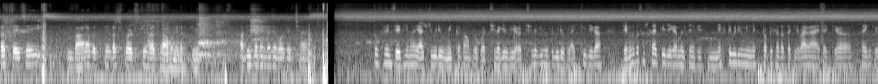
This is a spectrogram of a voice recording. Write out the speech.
बस जैसे ही बारह बजते हैं, बस बर्ड्स की हालत ख़राब होने लगती है। अभी का टेम्परेचर बहुत अच्छा है। तो फ्रेंड्स ये थी हमारी आज की वीडियो उम्मीद करता हूँ आप लोग को अच्छी लगी होगी। अगर अच्छी लगी हो तो वीडियो को लाइक कीजिएगा। चैनल को सब्सक्राइब कीजिएगा। मिलते हैं किसी नेक्स्ट वीडियो में नेक्स्ट टॉपिक से। तब तक ले bye bye take care thank you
